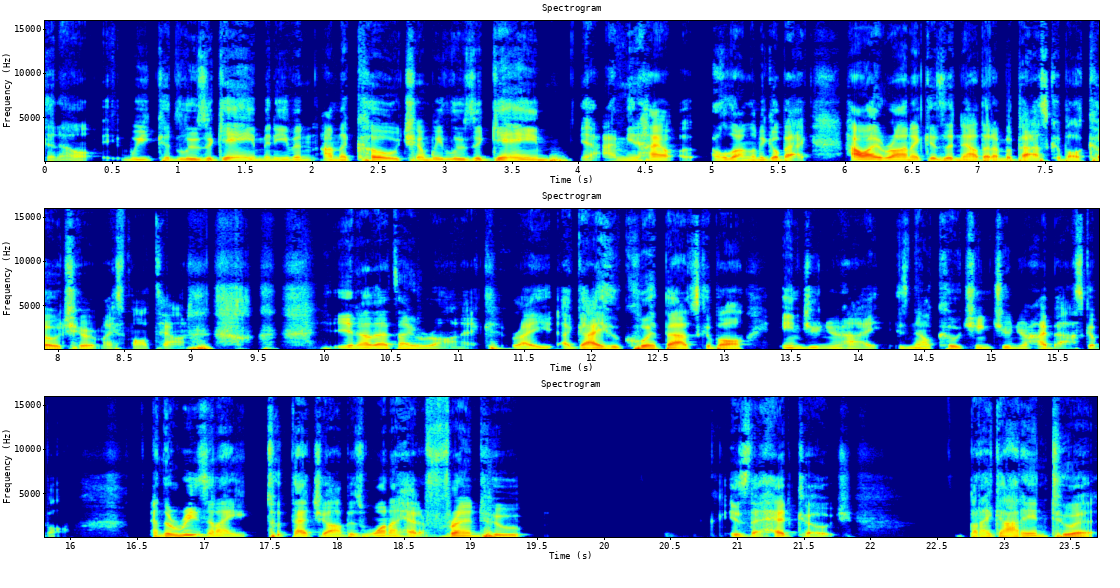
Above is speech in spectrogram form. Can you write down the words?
You know, we could lose a game, and even I'm a coach, and we lose a game. Yeah, I mean, how? Hold on, let me go back. How ironic is it now that I'm a basketball coach here at my small town? you know, that's ironic, right? A guy who quit basketball in junior high is now coaching junior high basketball. And the reason I took that job is one, I had a friend who is the head coach. But I got into it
